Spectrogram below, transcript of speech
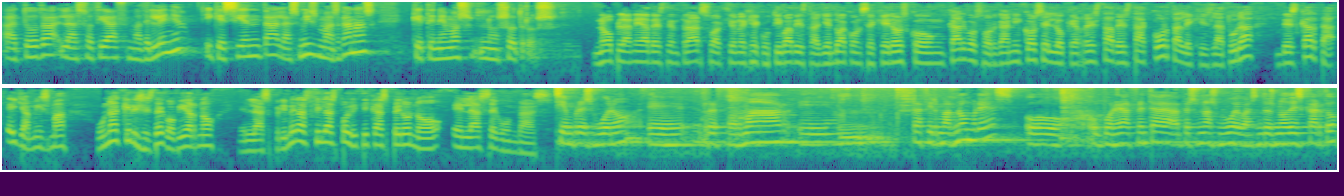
a toda la sociedad madrileña y que sienta las mismas ganas que tenemos nosotros. No planea descentrar su acción ejecutiva distrayendo a consejeros con cargos orgánicos en lo que resta de esta corta legislatura. Descarta ella misma una crisis de gobierno en las primeras filas políticas, pero no en las segundas. Siempre es bueno eh, reformar, eh, reafirmar nombres o, o poner al frente a personas nuevas. Entonces no descarto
